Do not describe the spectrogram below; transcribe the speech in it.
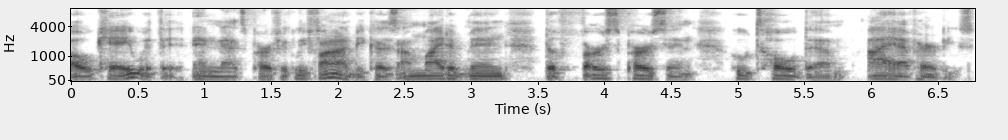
okay with it. And that's perfectly fine because I might have been the first person who told them I have herpes.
